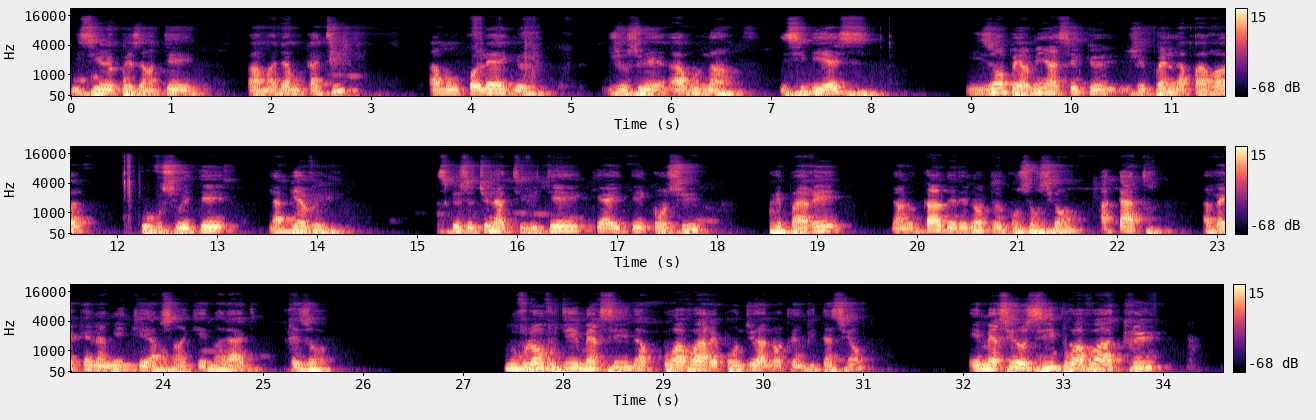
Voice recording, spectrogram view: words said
ici représenté par Madame Cathy, à mon collègue Josué Aruna de CBS. Ils ont permis à ce que je prenne la parole pour vous souhaiter la bienvenue. Parce que c'est une activité qui a été conçue, préparée dans le cadre de notre consortium à quatre, avec un ami qui est absent, qui est malade, Trésor. Nous voulons vous dire merci pour avoir répondu à notre invitation et merci aussi pour avoir cru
